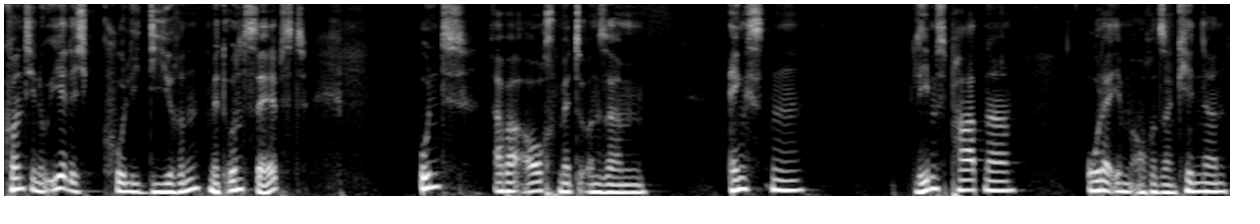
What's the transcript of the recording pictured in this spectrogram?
kontinuierlich kollidieren mit uns selbst und aber auch mit unserem engsten Lebenspartner, oder eben auch unseren Kindern,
